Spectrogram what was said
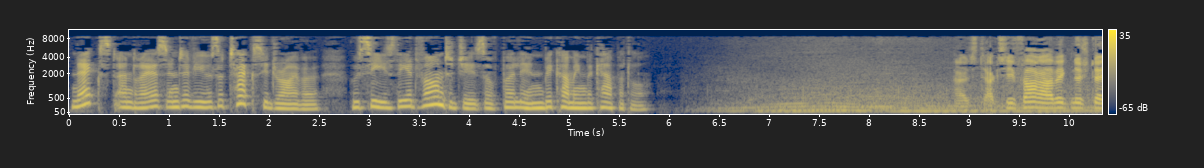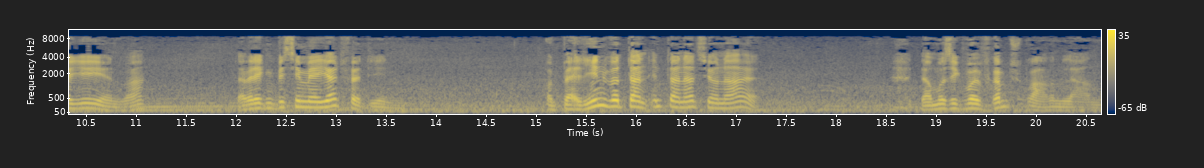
Next, Andreas interviews a taxi driver who sees the advantages of Berlin becoming the capital. Als Taxifahrer habe ich nichts dagegen, wa? Da werde ich ein bisschen mehr Geld verdienen. Und Berlin wird dann international. Da muss ich wohl Fremdsprachen lernen.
